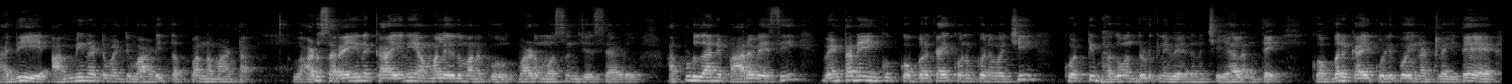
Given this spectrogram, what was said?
అది అమ్మినటువంటి వాడి తప్పన్నమాట. వాడు సరైన కాయని అమ్మలేదు మనకు వాడు మోసం చేశాడు. అప్పుడు దాన్ని పారవేసి వెంటనే ఇంకొక కొబ్బరికాయ కొనుక్కొని వచ్చి కొట్టి భగవంతుడికి నివేదన చేయాలంతే. కొబ్బరికాయ కుళ్ళిపోయినట్లయితే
